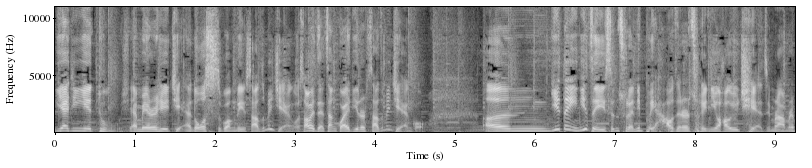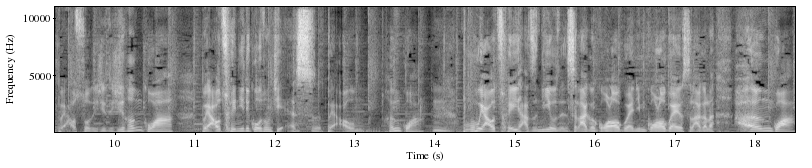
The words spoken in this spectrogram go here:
眼睛也毒。现在妹儿些见多识广的，啥子没见过，稍微再长乖滴点儿，啥子没见过。嗯，你等于你这一生出来，你不要在那儿吹你有好有钱，这么那么的，不要说这些，这些很瓜。不要吹你的各种见识，不要很瓜。嗯，不要吹啥子，你又认识哪个郭老倌，你们郭老倌又是哪个了，很瓜。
